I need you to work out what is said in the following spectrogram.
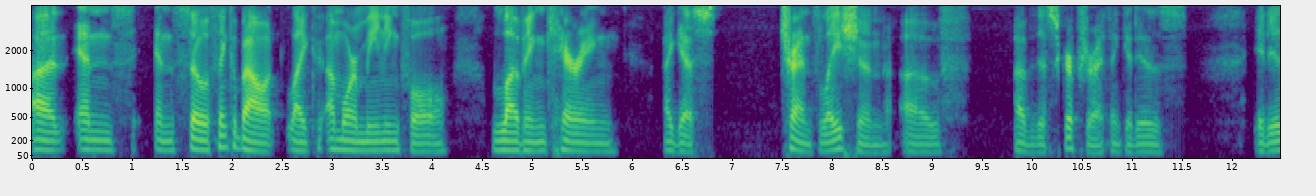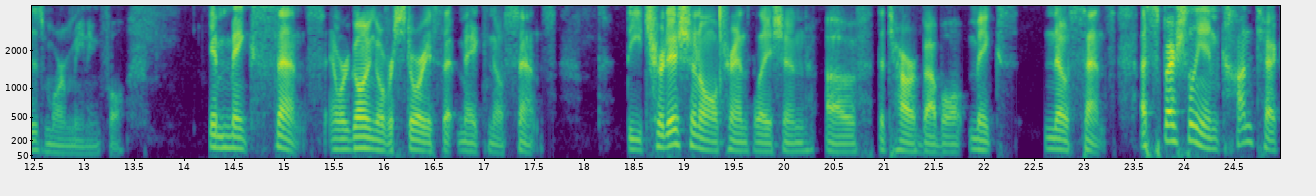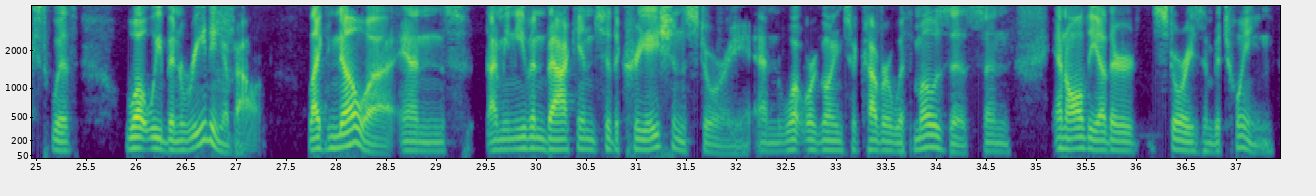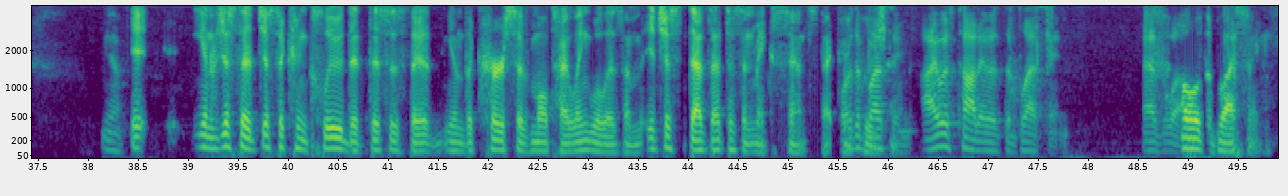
uh, and and so think about like a more meaningful loving caring i guess translation of of the scripture. I think it is it is more meaningful. It makes sense and we're going over stories that make no sense. The traditional translation of the tower of babel makes no sense especially in context with what we've been reading about like Noah and I mean even back into the creation story and what we're going to cover with Moses and and all the other stories in between. Yeah. It you know just to just to conclude that this is the you know the curse of multilingualism it just that that doesn't make sense that Or the blessing. I was taught it was the blessing as well. Oh, the blessing.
